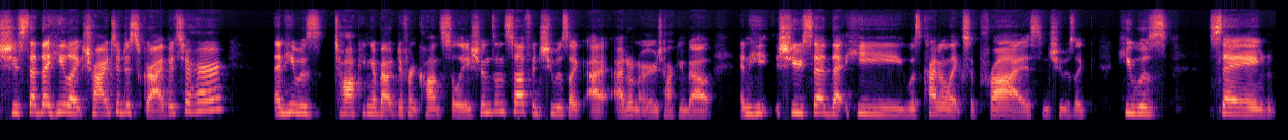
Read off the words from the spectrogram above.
she said that he like tried to describe it to her and he was talking about different constellations and stuff. And she was like, I, I don't know what you're talking about. And he she said that he was kind of like surprised and she was like, he was saying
